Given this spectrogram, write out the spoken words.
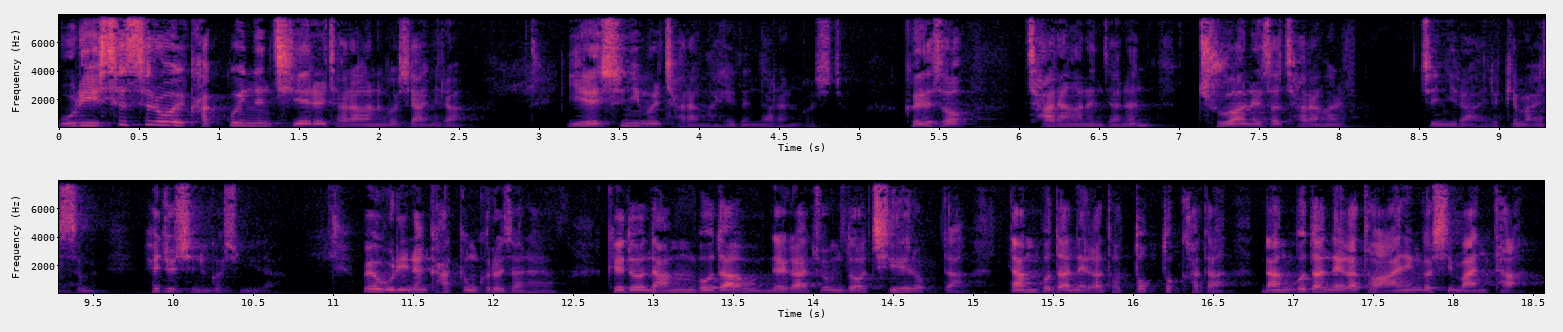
우리 스스로 갖고 있는 지혜를 자랑하는 것이 아니라 예수님을 자랑해야 된다는 것이죠. 그래서 자랑하는 자는 주 안에서 자랑할 진이라 이렇게 말씀을 해주시는 것입니다. 왜 우리는 가끔 그러잖아요. 그래도 남보다 내가 좀 더 지혜롭다. 남보다 내가 더 똑똑하다. 남보다 내가 더 아는 것이 많다.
